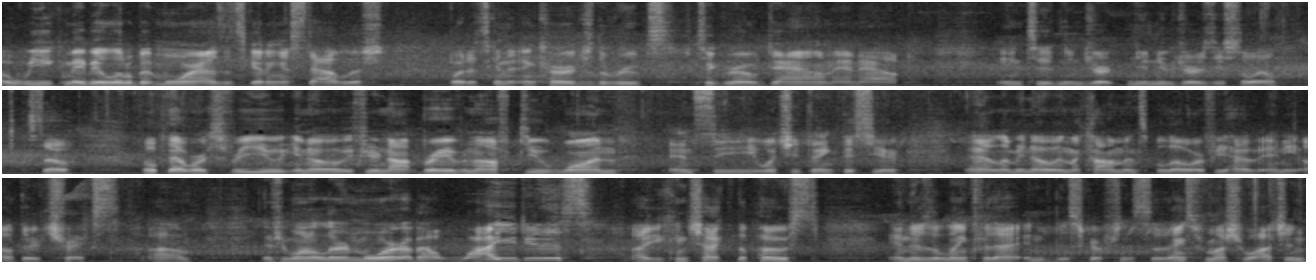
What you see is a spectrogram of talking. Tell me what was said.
a week, maybe a little bit more as it's getting established, but it's gonna encourage the roots to grow down and out into New, Jer New Jersey soil. So hope that works for you. You know, if you're not brave enough, do one and see what you think this year. And let me know in the comments below or if you have any other tricks. Um, if you want to learn more about why you do this, uh, you can check the post and there's a link for that in the description. So thanks so much for watching.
